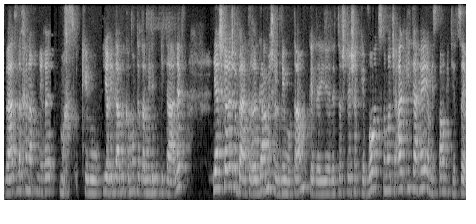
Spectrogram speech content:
ואז לכן אנחנו נראה כאילו ירידה בכמות התלמידים בכיתה א', יש כאלה שבהדרגה משלבים אותם כדי לטשטש עקבות, זאת אומרת שעד כיתה ה' המספר מתייצב.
